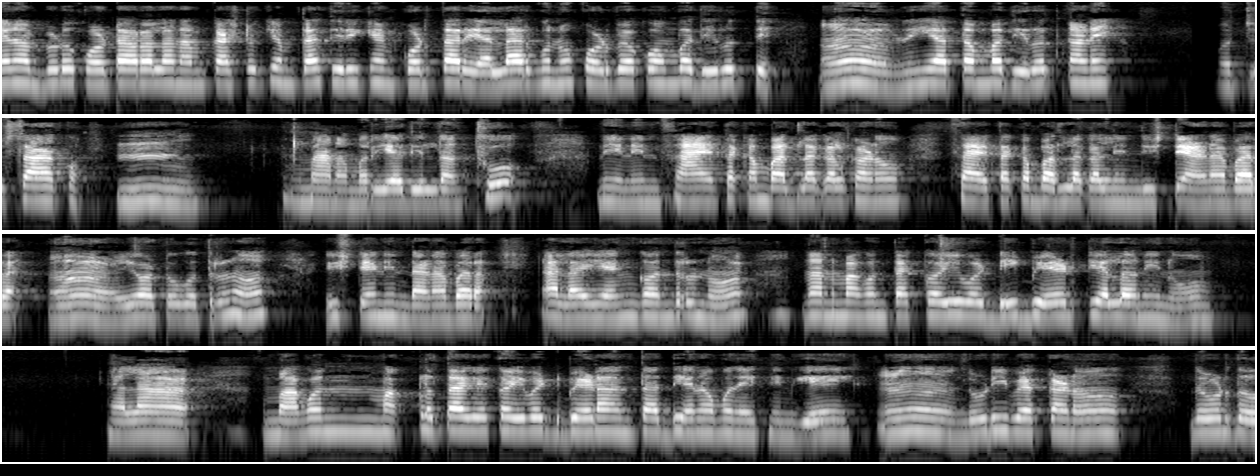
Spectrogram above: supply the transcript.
ಏನೋ ಬಿಡು ಕೊಟ್ಟಾರಲ್ಲ ನಮ್ಮ ಕಷ್ಟಕ್ಕೆ ಅಂತ ತಿರ್ಕೊಂಡು ಕೊಡ್ತಾರೆ ಎಲ್ಲಾರ್ಗು ಕೊಡಬೇಕು ಅಂಬೋದು ಇರುತ್ತೆ. ಹ್ಮ್ ನೀಯತ್ತಂಬದು ಇರುತ್ತೆ ಕಣೆ. ಮತ್ತು ಸಾಕು. ಹ್ಞೂ ಮಾನ ಮರ್ಯಾದಿಲ್ದಂತೂ ನೀನು ನಿನ್ನ ಸಾಯ್ತಕ ಬದ್ಲಾಗಲ್ ಕಣು. ಸಾಯ್ತಕ ಬದ್ಲಾಗಲ್ ನಿಂದು ಇಷ್ಟೇ ಹಣ ಬರ. ಹಾಂ ಯೋಟು ಗೊತ್ರು ಇಷ್ಟೇ ನಿಂದ ಹಣ ಬರ. ಅಲ್ಲ ಹೆಂಗಂದ್ರೂ ನನ್ನ ಮಗಂತ ಕೈ ಒಡ್ಡಿ ಬೇಡ್ತಿಯಲ್ಲ ನೀನು? ಅಲ್ಲ, ಮಗನ ಮಕ್ಳ ತಾಗೆ ಕೈ ಒಡ್ಡಿ ಬೇಡ ಅಂತದ್ದೇನೋ ಬಂದೈತೆ ನಿನಗೆ? ಹ್ಞೂ ದುಡಿಬೇಕು ಕಣು. ದುಡ್ದು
